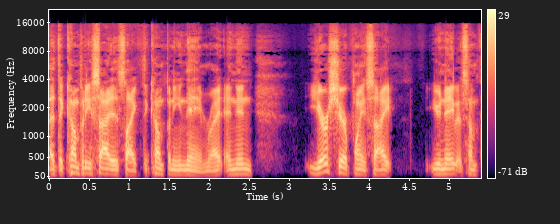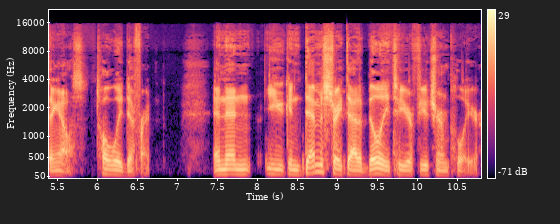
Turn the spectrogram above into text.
at the company side, it's like the company name, right? And then your SharePoint site, you name it something else, totally different. And then you can demonstrate that ability to your future employer.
